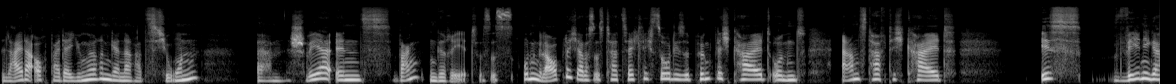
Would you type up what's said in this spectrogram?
leider auch bei der jüngeren Generation ähm, schwer ins Wanken gerät. Es ist unglaublich, aber es ist tatsächlich so, diese Pünktlichkeit und Ernsthaftigkeit ist weniger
